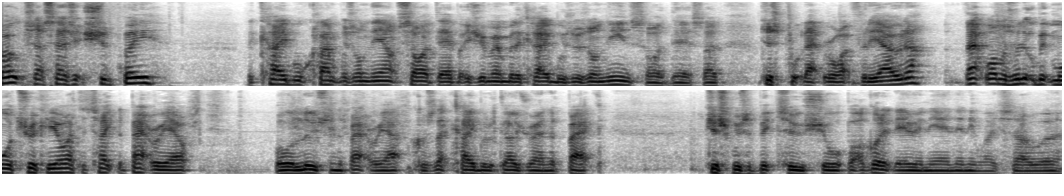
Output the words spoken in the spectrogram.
folks. That's as it should be. The cable clamp was on the outside there, but as you remember, the cables was on the inside there. So just put that right for the owner. That one was a little bit more tricky. I had to take the battery out, or loosen the battery out, because that cable that goes around the back just was a bit too short. But I got it there in the end anyway. So uh,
